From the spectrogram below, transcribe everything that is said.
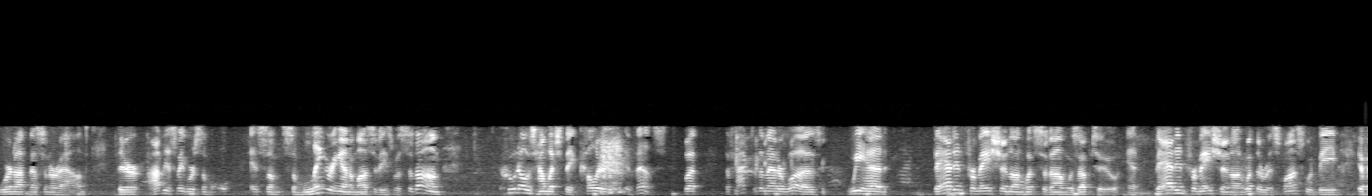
We're not messing around. There obviously were some some some lingering animosities with Saddam. Who knows how much they colored events? But the fact of the matter was, we had bad information on what Saddam was up to and bad information on what the response would be if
